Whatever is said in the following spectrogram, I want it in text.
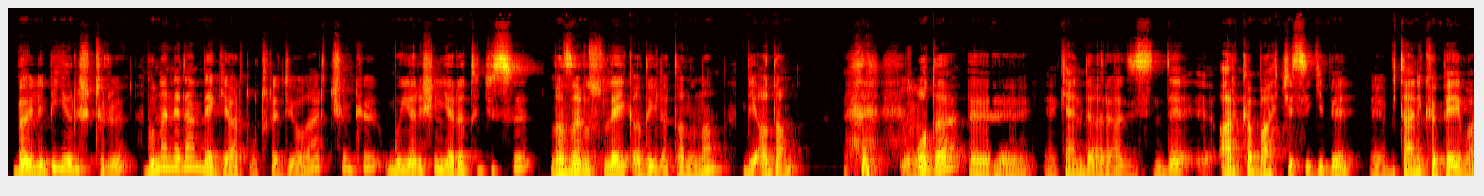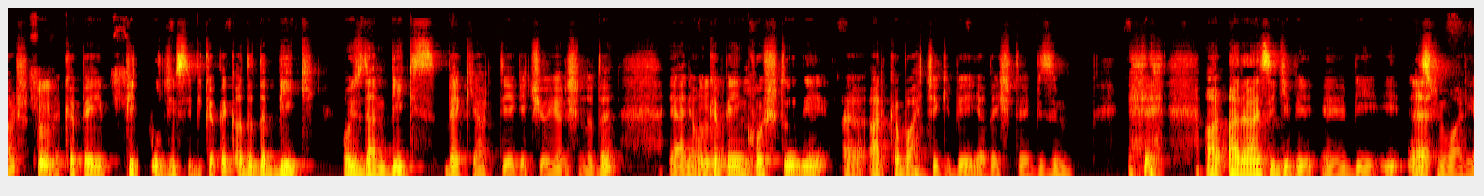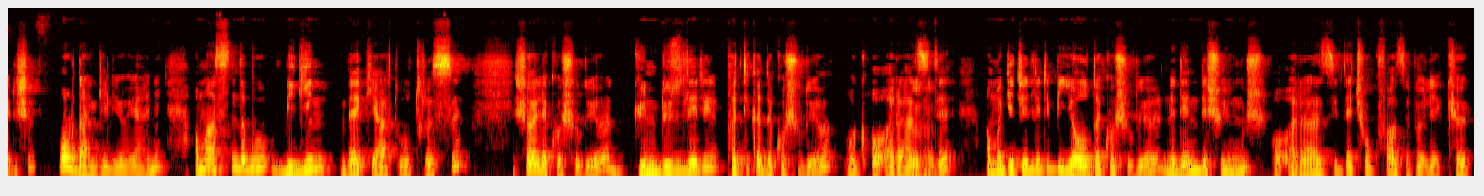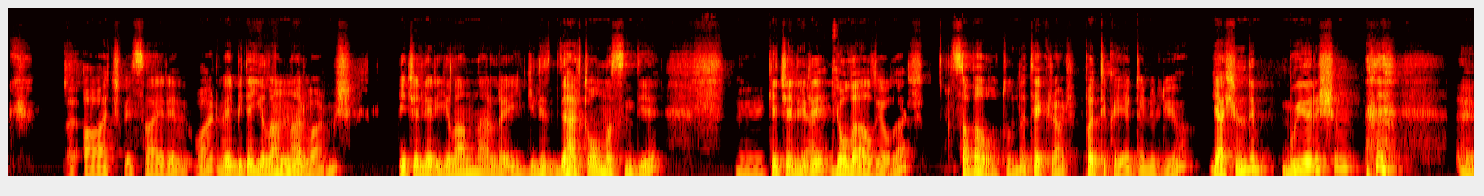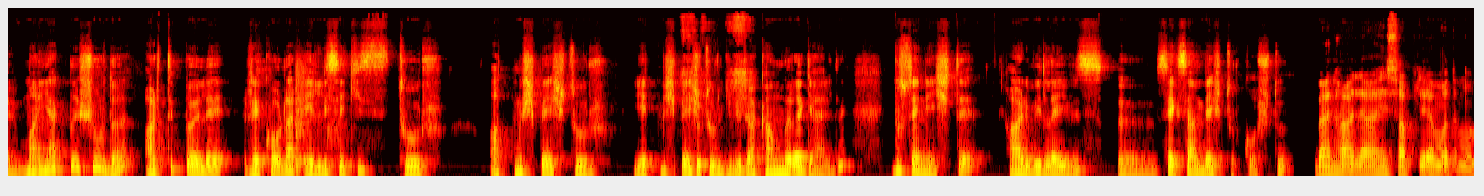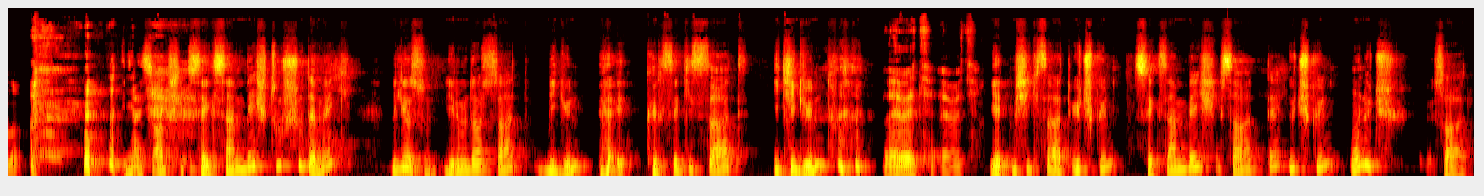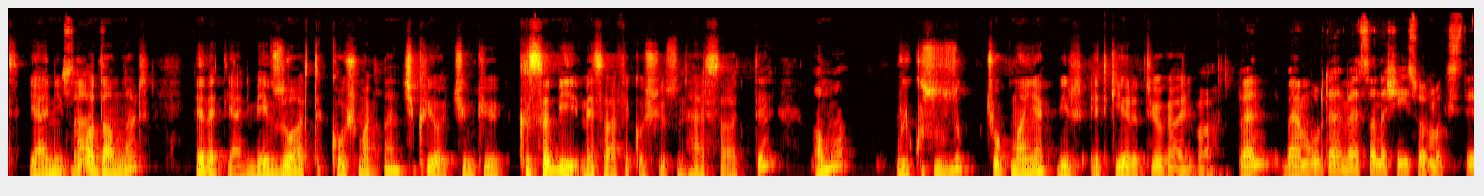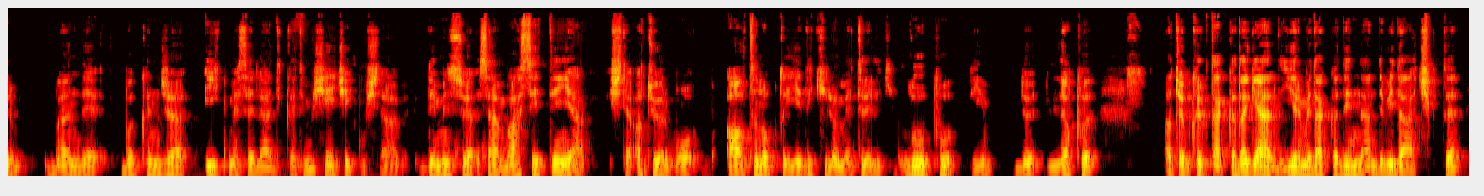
Böyle bir yarış türü. Buna neden Backyard Ultra diyorlar? Çünkü bu yarışın yaratıcısı Lazarus Lake adıyla tanınan bir adam o da e, kendi arazisinde arka bahçesi gibi e, bir tane köpeği var. Köpeği pitbull cinsi bir köpek. Adı da Big. O yüzden Big's Backyard diye geçiyor yarışın adı. Yani o köpeğin koştuğu bir e, arka bahçe gibi ya da işte bizim arazi gibi e, bir evet. ismi var yarışın. Oradan geliyor yani. Ama aslında bu Big'in Backyard Ultra'sı şöyle koşuluyor. Gündüzleri patikada koşuluyor o, o arazide. Hı hı. Ama geceleri bir yolda koşuluyor. Nedeni de şuymuş. O arazide çok fazla böyle kök, ağaç vesaire var ve bir de yılanlar hmm. varmış. Geceleri yılanlarla ilgili dert olmasın diye geceleri evet. yola alıyorlar. Sabah olduğunda tekrar patikaya dönülüyor. Ya şimdi bu yarışın manyaklığı şurada. Artık böyle rekorlar 58 tur, 65 tur, 75 tur gibi rakamlara geldi. Bu sene işte Harvey Lewis 85 tur koştu. Ben hala hesaplayamadım onu. yani abi 85 tur şu demek biliyorsun 24 saat bir gün 48 saat 2 gün. evet, evet. 72 saat 3 gün, 85 saatte 3 gün 13 saat. Yani saat. bu adamlar evet yani mevzu artık koşmaktan çıkıyor. Çünkü kısa bir mesafe koşuyorsun her saatte ama uykusuzluk çok manyak bir etki yaratıyor galiba. Ben ben burada hemen sana şeyi sormak isterim. Ben de bakınca ilk mesela dikkatimi şey çekmişti abi. Demin sen bahsettin ya işte atıyorum o 6.7 kilometrelik loop'u diyeyim lapı atıyorum 40 dakikada geldi 20 dakika dinlendi bir daha çıktı.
